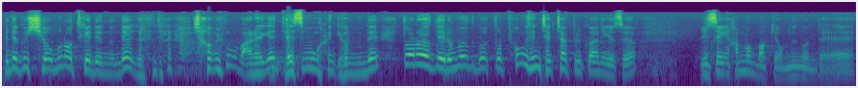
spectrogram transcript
근데 그 시험은 어떻게 됐는데 그런데 시험이 뭐 만약에 됐으면 관계 없는데 떨어졌다 이러면 또 평생 책 잡힐 거 아니겠어요? 일생에 한 번밖에 없는 건데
